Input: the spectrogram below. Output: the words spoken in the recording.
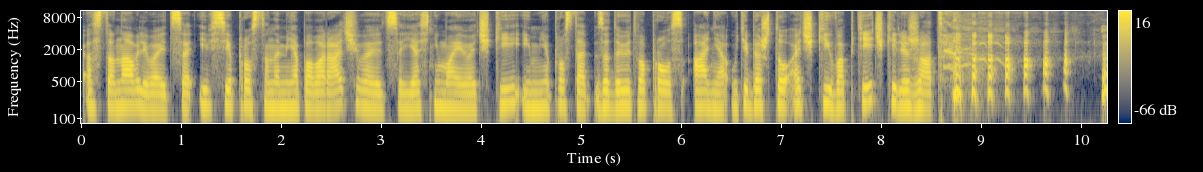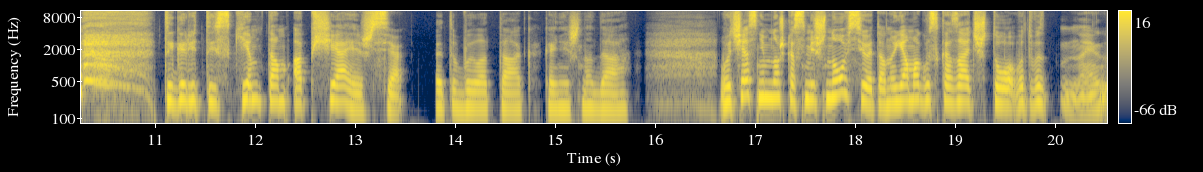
останавливается, и все просто на меня поворачиваются, я снимаю очки, и мне просто задают вопрос, Аня, у тебя что, очки в аптечке лежат? Ты, говорит, ты с кем там общаешься? Это было так, конечно, да. Вот сейчас немножко смешно все это, но я могу сказать, что вот, вот э,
